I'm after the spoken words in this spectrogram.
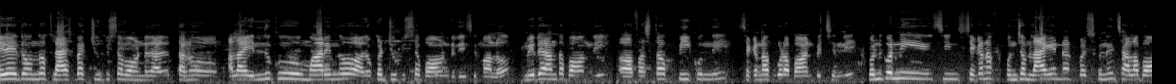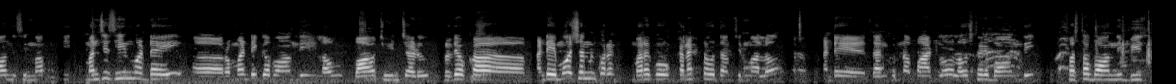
ఏదైతే ఉందో ఫ్లాష్ బ్యాక్ చూపిస్తే బాగుండేది తను అలా ఎందుకు మారిందో అది ఒకటి చూపిస్తే బాగుండేది ఈ సినిమాలో మిగతా అంతా బాగుంది ఫస్ట్ హాఫ్ పీక్ ఉంది సెకండ్ హాఫ్ కూడా బాగా అనిపించింది కొన్ని కొన్ని సీన్స్ సెకండ్ హాఫ్ కొంచెం లాగ్ అయినట్టు పరుచుకుంది చాలా బాగుంది సినిమా మంచి సీన్ పడ్డాయి రొమాంటిక్ గా బాగుంది లవ్ బాగా చూపించాడు ప్రతి ఒక్క అంటే ఎమోషన్ మనకు కనెక్ట్ అవుతాం సినిమాలో అంటే దానికి ఉన్న పాటలో లవ్ స్టోరీ బాగుంది ఫస్ట్ బాగుంది బీచ్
